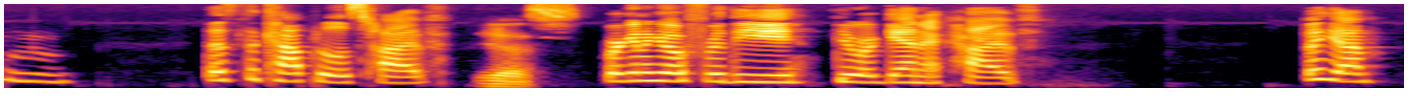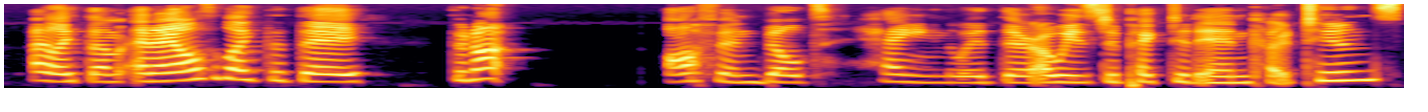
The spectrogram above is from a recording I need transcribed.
Hmm. That's the capitalist hive. Yes. We're gonna go for the the organic hive. But yeah, I like them, and I also like that they they're not often built hanging the way they're always depicted in cartoons.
